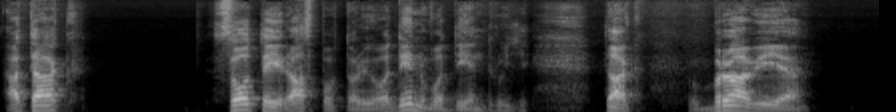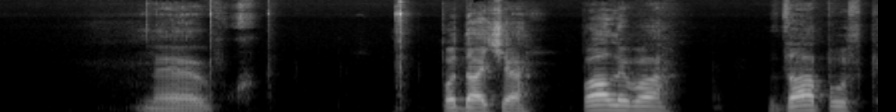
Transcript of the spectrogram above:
А так, сотий раз повторюю, один в один, друзі. Так, Бравія. Е, подача палива, запуск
